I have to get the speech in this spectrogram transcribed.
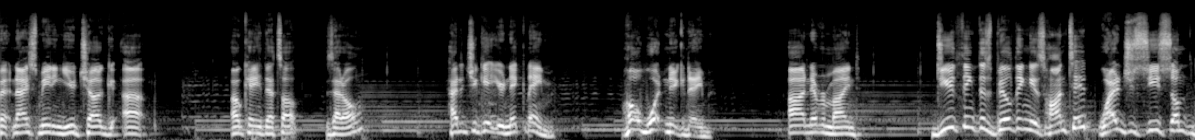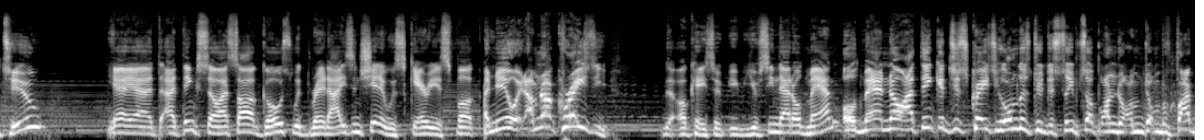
M nice meeting you, Chug. Uh, okay, that's all? Is that all? How did you get your nickname? Oh, what nickname? Uh, never mind. Do you think this building is haunted? Why did you see something too? Yeah, yeah, I think so. I saw a ghost with red eyes and shit. It was scary as fuck. I knew it. I'm not crazy. Okay, so you've seen that old man? Old man? No, I think it's just crazy homeless dude that sleeps up on number five.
